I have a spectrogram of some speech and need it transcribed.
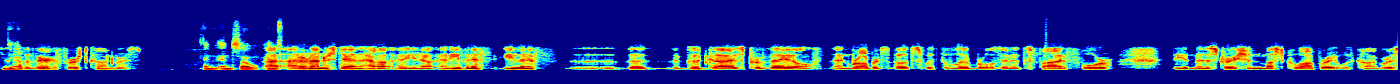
Since Yeah. the very first Congress. And and so I, I don't understand how uh, you know, and even if even if the the good guys prevail and Roberts votes with the liberals and it's five four, the administration must cooperate with Congress.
